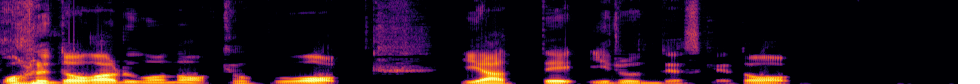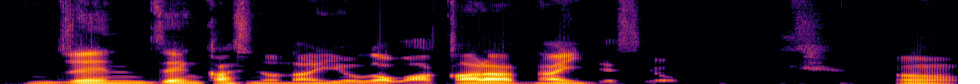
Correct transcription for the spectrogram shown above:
ポルトガル語の曲をやっているんですけど、全然歌詞の内容がわからないんですよ。うん。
